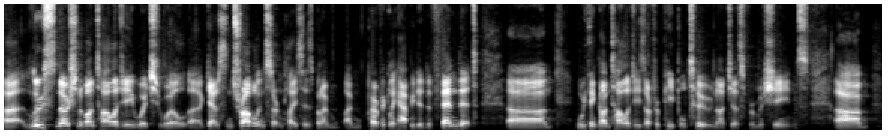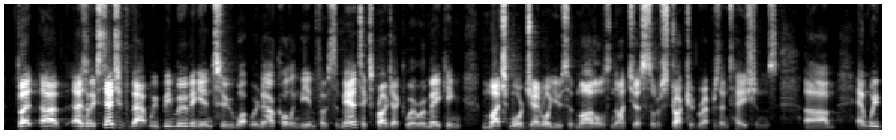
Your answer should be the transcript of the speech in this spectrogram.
uh, loose notion of ontology, which will uh, get us in trouble in certain places, but I'm, I'm perfectly happy to defend it. Um, we think ontologies are for people too, not just for machines. Um, but uh, as an extension from that, we've been moving into what we're now calling the InPhO semantics project, where we're making much more general use of models, not just sort of structured representations. Um, and we've,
